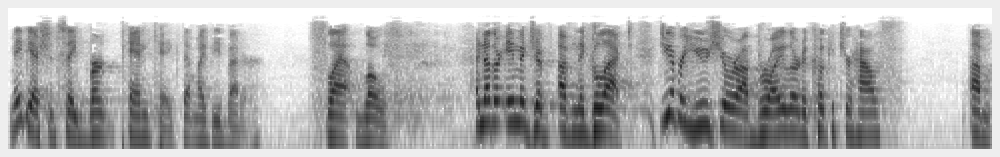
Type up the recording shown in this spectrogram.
Maybe I should say burnt pancake. That might be better. Flat loaf. Another image of, of neglect. Do you ever use your uh, broiler to cook at your house? Um,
